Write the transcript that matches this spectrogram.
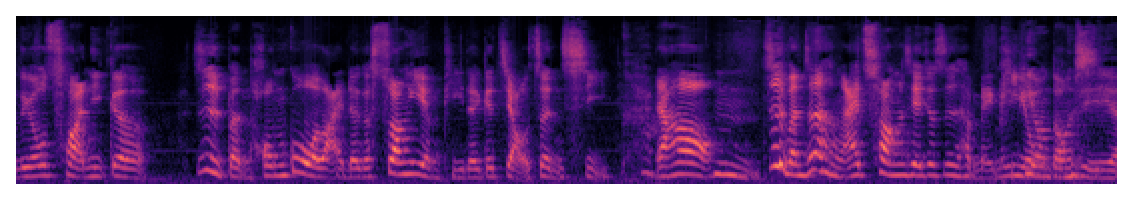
流传一个日本红过来的一个双眼皮的一个矫正器，然后嗯，日本真的很爱创一些就是很没屁用的东西，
